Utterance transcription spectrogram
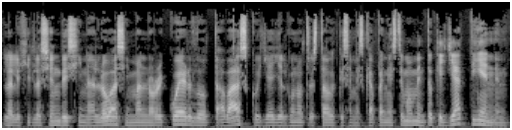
La legislación de Sinaloa, si mal no recuerdo, Tabasco y hay algún otro estado que se me escapa en este momento que ya tienen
